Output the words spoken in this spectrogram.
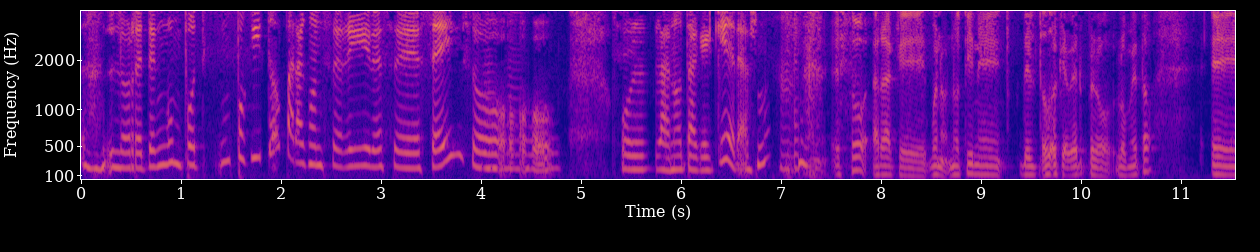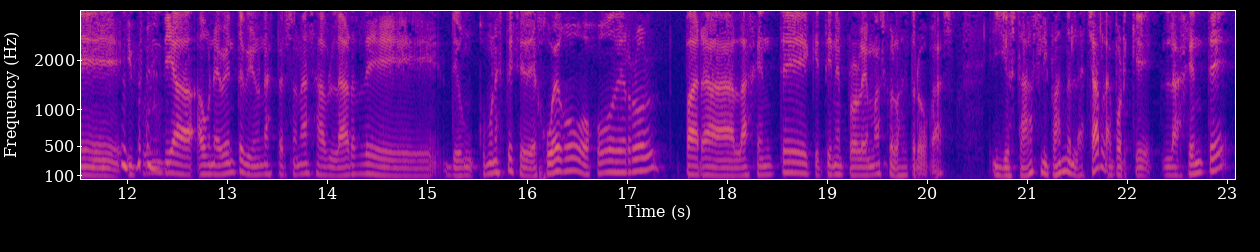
lo retengo un, po- un poquito para conseguir ese 6 o, o- o la nota que quieras, ¿no? Esto hará que, bueno, no tiene del todo que ver, pero lo meto. Eh, y fue un día a un evento y vinieron unas personas a hablar de, de un, como una especie de juego o juego de rol para la gente que tiene problemas con las drogas. Y yo estaba flipando en la charla porque la gente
